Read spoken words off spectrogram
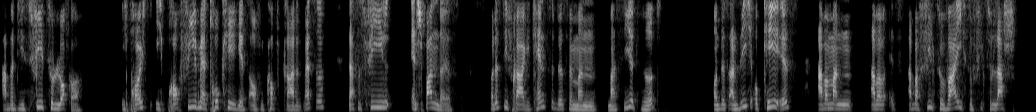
aber die ist viel zu locker. Ich bräuchte, ich brauche viel mehr Druck hier jetzt auf dem Kopf gerade, weißt du, dass es viel entspannender ist. Und das ist die Frage, kennst du das, wenn man massiert wird und das an sich okay ist, aber man, aber ist aber viel zu weich, so viel zu lasch.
